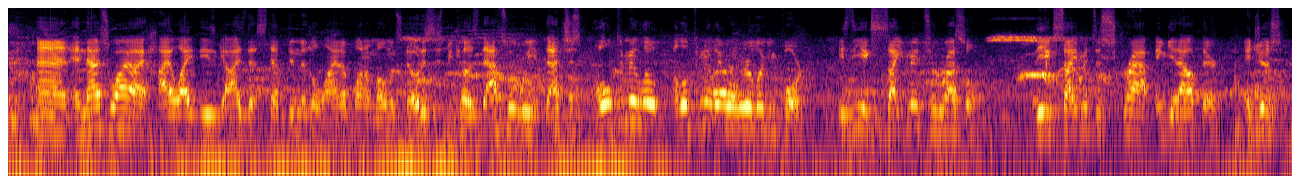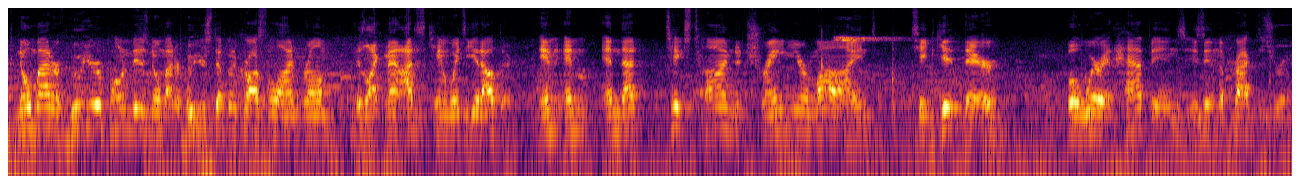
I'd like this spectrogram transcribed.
And and that's why I highlight these guys that stepped into the lineup on a moment's notice is because that's what we that's just ultimately ultimately what we were looking for is the excitement to wrestle. The excitement to scrap and get out there and just no matter who your opponent is, no matter who you're stepping across the line from, is like, man, I just can't wait to get out there. And and and that takes time to train your mind to get there. But where it happens is in the practice room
